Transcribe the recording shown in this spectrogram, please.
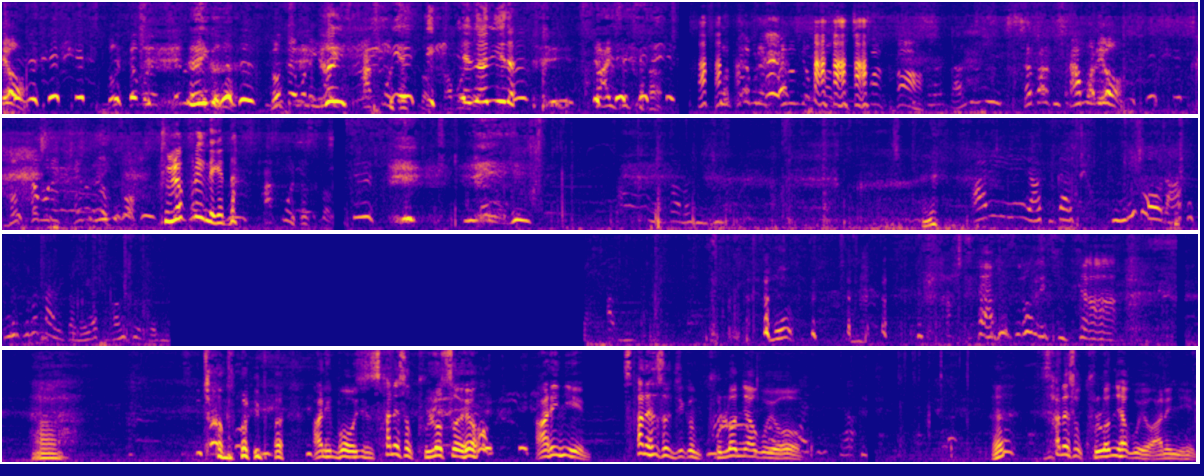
너 때문에 아이고, 너 때문에 이거 다 꼴했어. 죄송합니다. 야이 새끼야. 너 때문에 되는 게 없다. 제발 가. 제발 가버려. 너 때문에 되는 게 없어. 둘러 뿌리면 되겠다. 다 꼴했어. 아니, 나 진짜 둘이서 나한테 둘이 부른다니까 내가 당황스럽게. 뭐? 당황스럽네, 진짜. 아, 저 머리 봐. 아니 뭐 어디 산에서 굴렀어요? 아니님 산에서 지금 굴렀냐고요? 에? 산에서 굴렀냐고요, 아니님?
